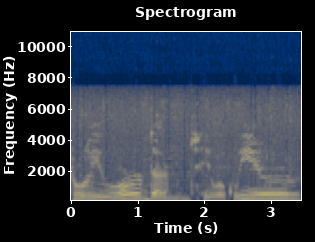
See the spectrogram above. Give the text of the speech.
three words and he look weird.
